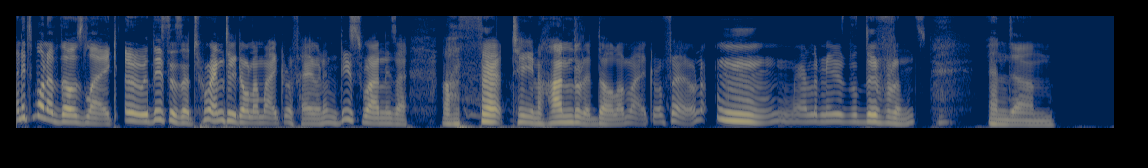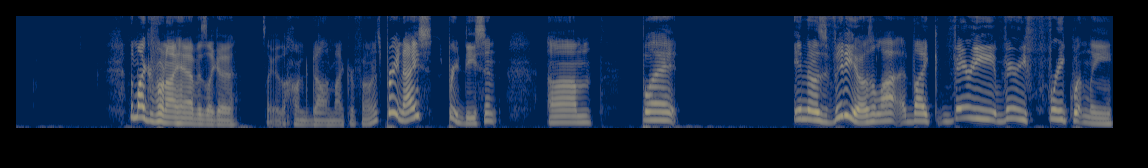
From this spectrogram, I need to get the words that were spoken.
and it's one of those like, oh, this is a twenty dollar microphone, and this one is a a thirteen hundred dollar microphone. Mm, let me use the difference. And um, the microphone I have is like a it's like a hundred dollar microphone. It's pretty nice. It's pretty decent. Um, but in those videos, a lot like very very frequently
